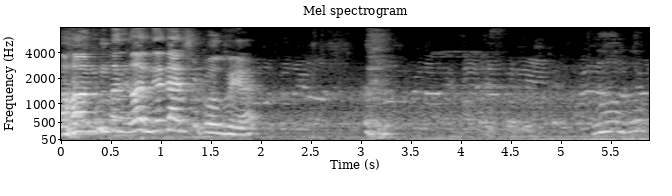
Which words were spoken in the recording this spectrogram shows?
Anında lan ne derslik oldu ya? Ne oldu?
